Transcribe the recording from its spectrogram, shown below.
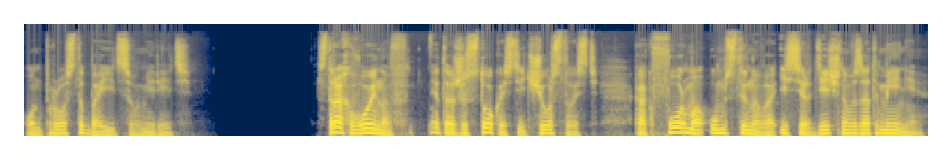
Он просто боится умереть. Страх воинов – это жестокость и черствость, как форма умственного и сердечного затмения.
